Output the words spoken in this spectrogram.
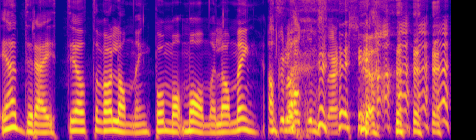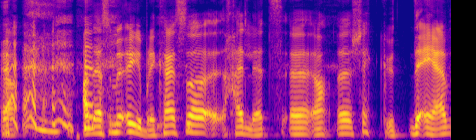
Jeg dreit i at det var landing på må månelanding. Altså, Skulle ha konsert. ja. Ja, det er så mye øyeblikk her, så herlighet. eh, ja, eh, sjekk ut. Det er,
